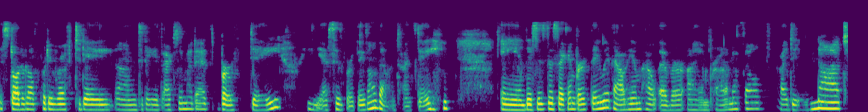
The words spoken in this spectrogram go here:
I started off pretty rough today. Um, today is actually my dad's birthday. Yes, his birthday is on Valentine's Day. and this is the second birthday without him. However, I am proud of myself. I did not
